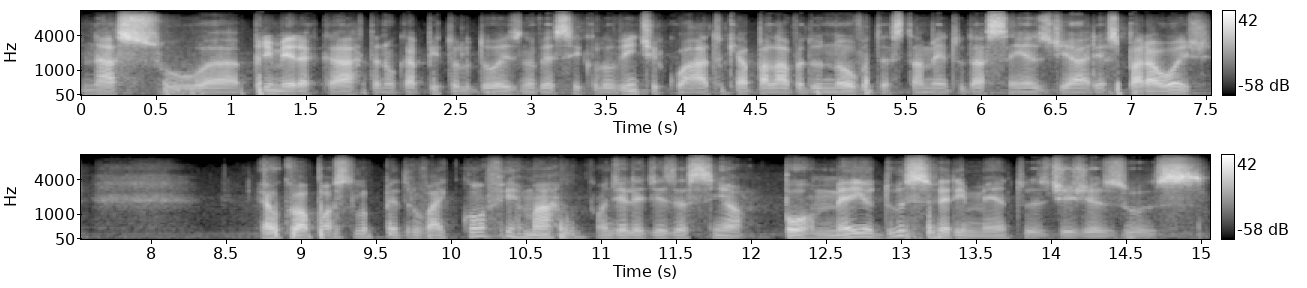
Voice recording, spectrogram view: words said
na sua primeira carta, no capítulo 2, no versículo 24, que é a palavra do Novo Testamento das senhas diárias para hoje, é o que o apóstolo Pedro vai confirmar, onde ele diz assim, ó: "Por meio dos ferimentos de Jesus,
